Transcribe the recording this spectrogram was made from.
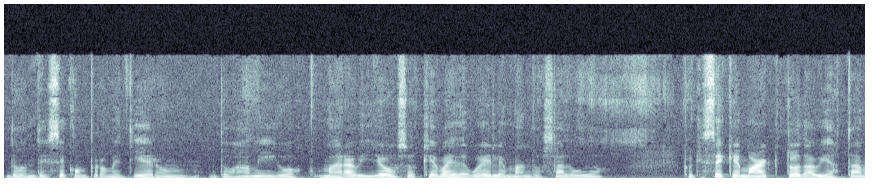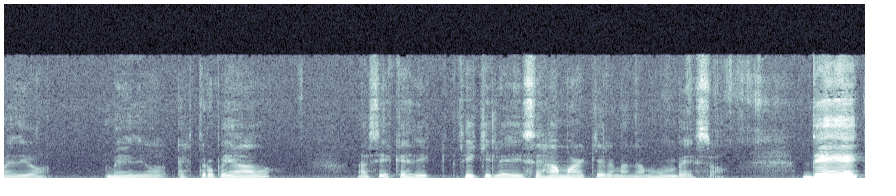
donde se comprometieron dos amigos maravillosos, que by the way les mando saludos, porque sé que Mark todavía está medio, medio estropeado. Así es que Ricky le dice a Mark que le mandamos un beso. De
